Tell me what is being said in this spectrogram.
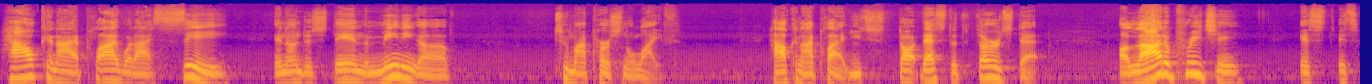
how can I apply what I see and understand the meaning of to my personal life? How can I apply it? You start, that's the third step. A lot of preaching is, is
